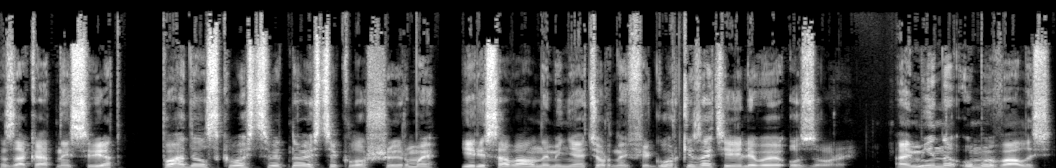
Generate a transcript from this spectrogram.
Закатный свет падал сквозь цветное стекло ширмы и рисовал на миниатюрной фигурке затейливые узоры. Амина умывалась,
